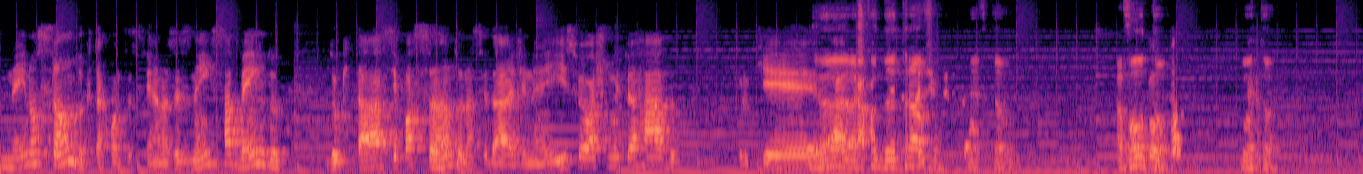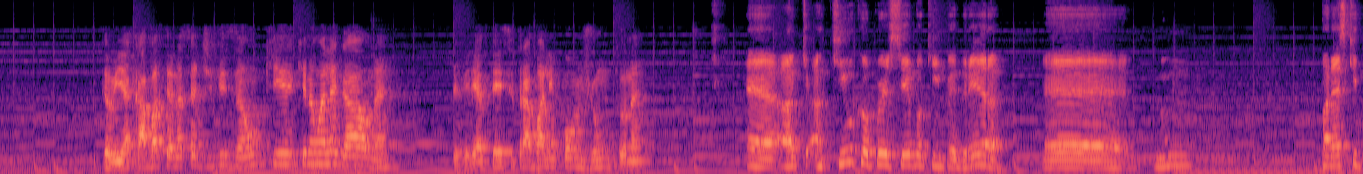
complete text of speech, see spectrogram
nem noção do que está acontecendo, às vezes nem sabendo do que está se passando na cidade, né? E isso eu acho muito errado, porque... Eu, eu acho que o Dan travou. Ah, voltou. Voltou? Voltou. Então, e acaba tendo essa divisão que, que não é legal, né? Deveria ter esse trabalho em conjunto, né? É, aqui, aqui o que eu percebo aqui em Pedreira é. Num, parece que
